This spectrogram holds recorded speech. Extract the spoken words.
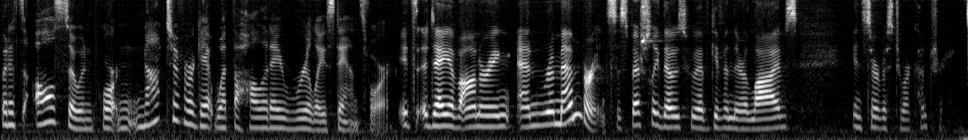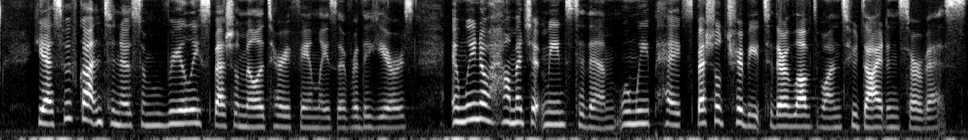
but it's also important not to forget what the holiday really stands for. It's a day of honoring and remembrance, especially those who have given their lives in service to our country. Yes, we've gotten to know some really special military families over the years, and we know how much it means to them when we pay special tribute to their loved ones who died in service.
